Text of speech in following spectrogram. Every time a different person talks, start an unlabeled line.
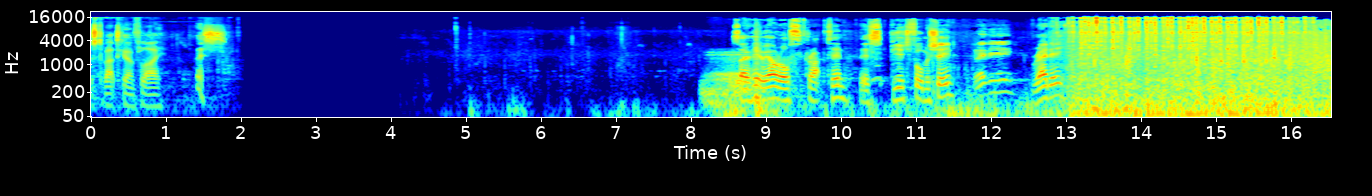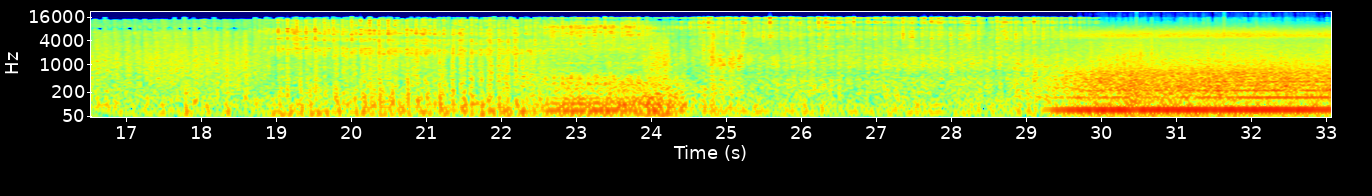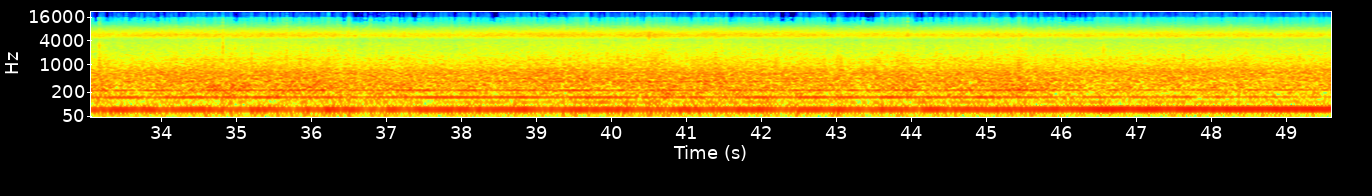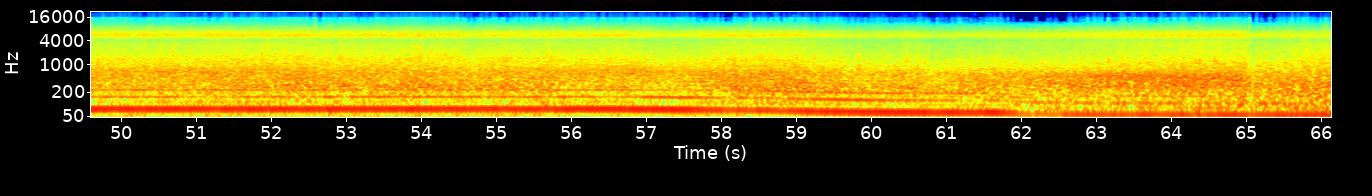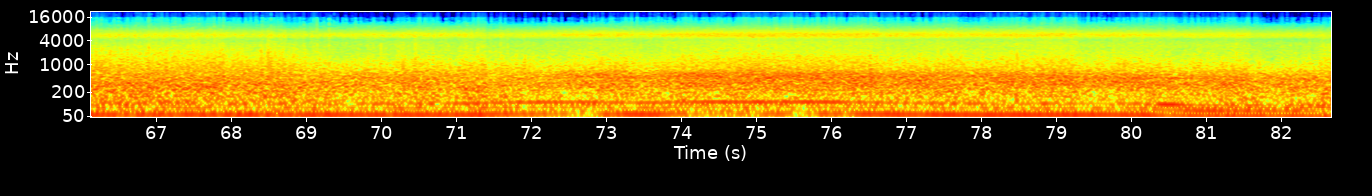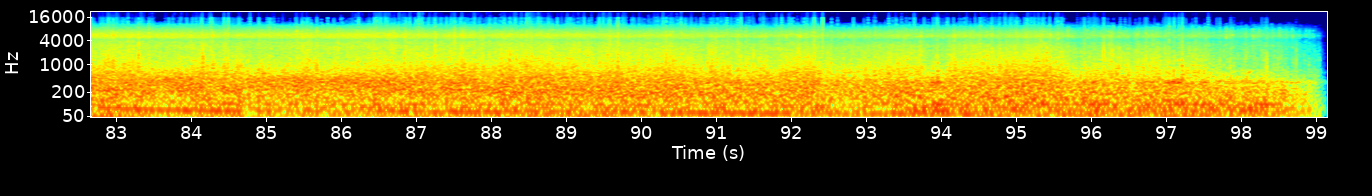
just about to go and fly this. So here we are all strapped in, this beautiful machine.
Ready?
Ready?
